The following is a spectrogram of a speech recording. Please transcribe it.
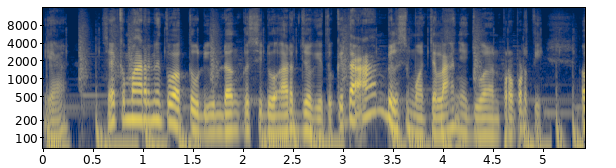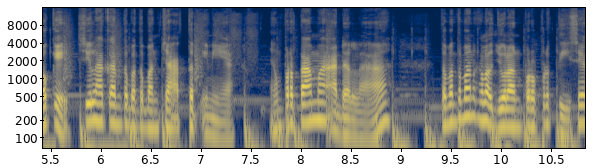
Ya saya kemarin itu waktu diundang ke sidoarjo gitu kita ambil semua celahnya jualan properti. Oke silahkan teman-teman catat ini ya. Yang pertama adalah Teman-teman kalau jualan properti, saya,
